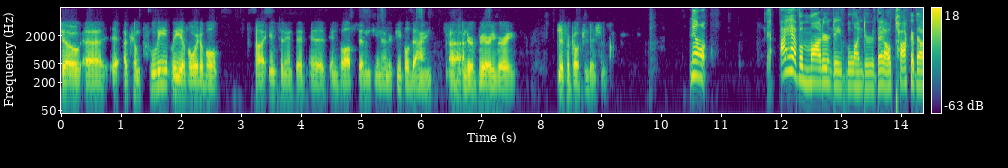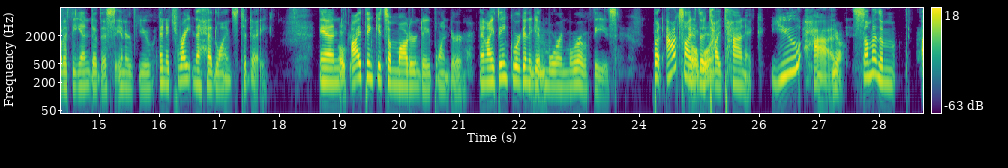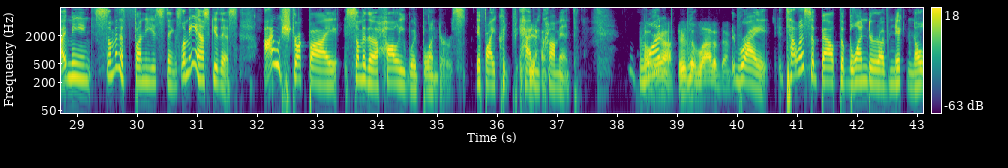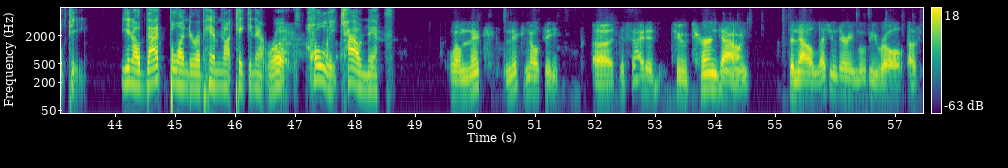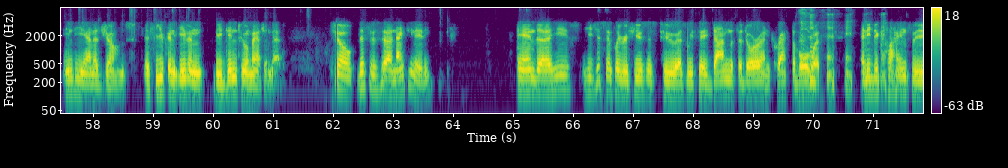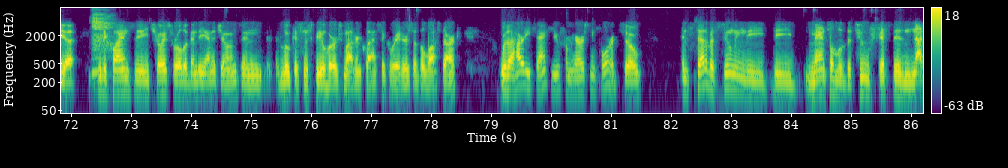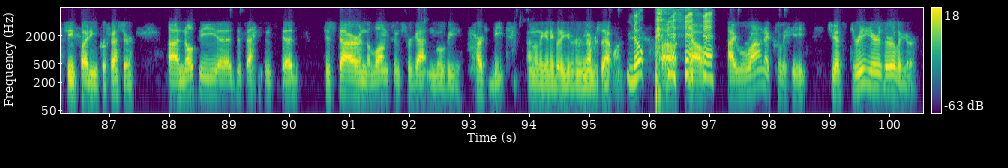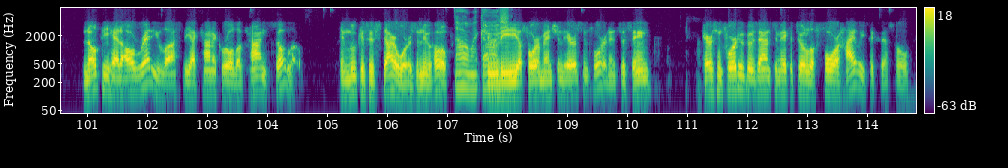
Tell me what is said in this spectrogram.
So, uh, a completely avoidable uh, incident that uh, involved 1,700 people dying uh, under very, very difficult conditions. Now, I have a modern day blunder that I'll talk about at the end of this interview, and it's right in the headlines today. And okay. I think it's a modern day blunder. And I think we're going to mm-hmm. get more and more of these. But outside oh, of the boy. Titanic, you had yeah. some of the, I mean, some of the funniest things. Let me ask you this I was struck by some of the Hollywood blunders, if I could have yeah. you comment. Oh, One, yeah. There's a lot of them. Right. Tell us about the blunder of Nick Nolte. You know, that blunder of him not taking that role. Holy cow, Nick. Well, Nick Nick Nolte uh, decided to turn down the now legendary movie role of Indiana Jones, if you can even begin to imagine that. So this is uh, 1980, and uh, he's he just simply refuses to, as we say, don the fedora and crack the bullwhip, and he declines the uh, he declines the choice role of Indiana Jones in Lucas and Spielberg's modern classic Raiders of the Lost Ark, with a hearty thank you from Harrison Ford. So instead of assuming the the mantle of the two-fisted Nazi fighting professor, uh, Nolte uh, decides instead to star in the long since forgotten movie Heartbeat. I don't think anybody even remembers that one. Nope. uh, now, ironically, just three years earlier, Nolte had already lost the iconic role of Han Solo in Lucas's Star Wars: A New Hope. Oh my gosh! To the aforementioned Harrison Ford, and it's the same Harrison Ford who goes on to make a total of four highly successful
